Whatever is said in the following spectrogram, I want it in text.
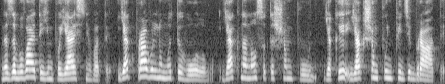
Не забувайте їм пояснювати, як правильно мити голову, як наносити шампунь, який, як шампунь підібрати,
